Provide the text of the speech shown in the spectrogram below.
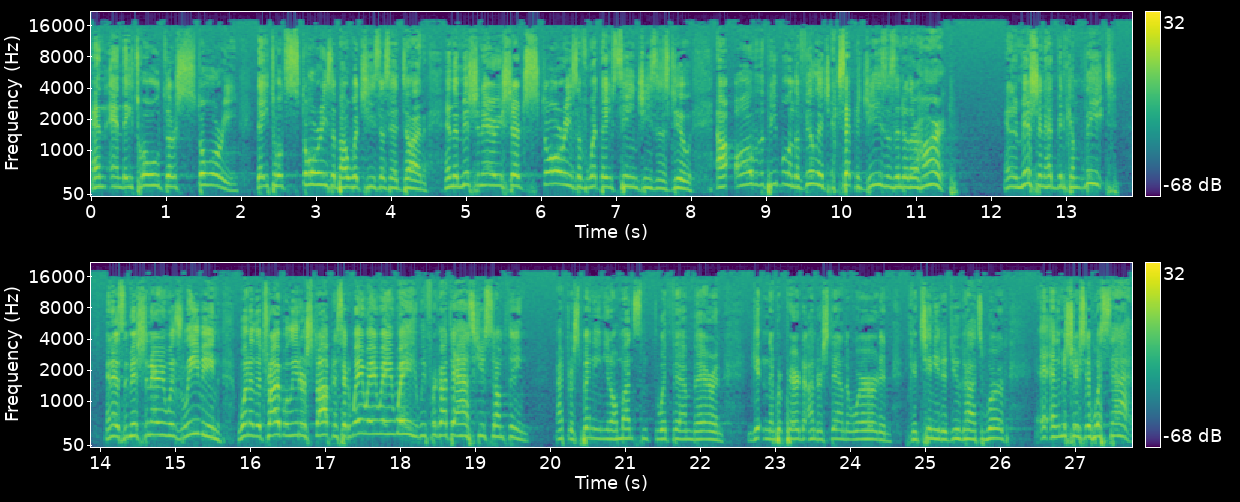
and, and they told their story. They told stories about what Jesus had done. And the missionaries shared stories of what they've seen Jesus do. Uh, all of the people in the village accepted Jesus into their heart. And the mission had been complete. And as the missionary was leaving, one of the tribal leaders stopped and said, Wait, wait, wait, wait, we forgot to ask you something. After spending, you know, months with them there and getting them prepared to understand the word and continue to do God's work. And the missionary said, What's that?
